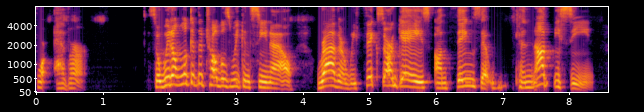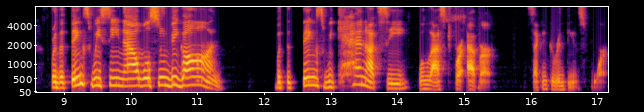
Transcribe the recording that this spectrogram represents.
forever. So we don't look at the troubles we can see now. Rather, we fix our gaze on things that cannot be seen, for the things we see now will soon be gone. But the things we cannot see will last forever. 2 Corinthians 4.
